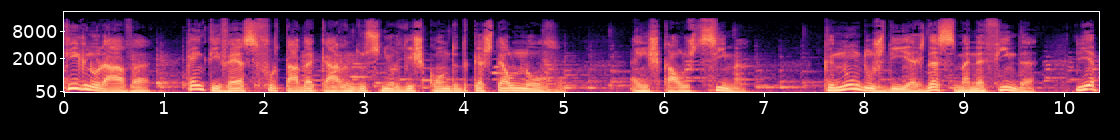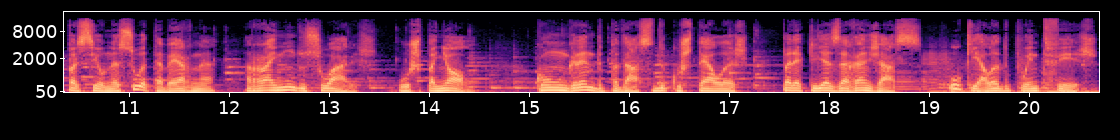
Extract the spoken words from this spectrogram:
que ignorava quem tivesse furtado a carne do Sr. Visconde de Castelo Novo, em Escalos de Cima, que num dos dias da semana finda lhe apareceu na sua taberna Raimundo Soares, o espanhol, com um grande pedaço de costelas para que lhes arranjasse, o que ela de poente fez,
